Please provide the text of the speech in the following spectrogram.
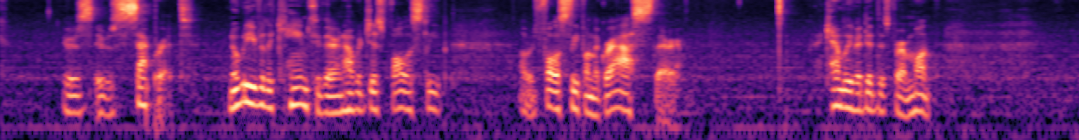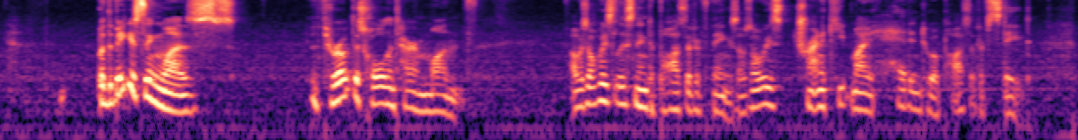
it was it was separate. Nobody really came through there, and I would just fall asleep. I would fall asleep on the grass there I can't believe I did this for a month. But the biggest thing was throughout this whole entire month, I was always listening to positive things. I was always trying to keep my head into a positive state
